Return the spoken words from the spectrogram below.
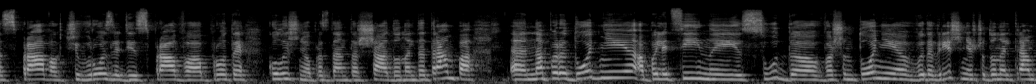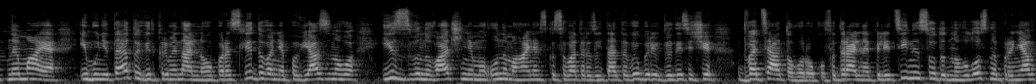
е, справах чи в розгляді справ е, проти колишнього президента США Дональда Трампа. Е, Напередодні апеляційний суд е, в Вашингтоні видав рішення, що Дональд Трамп не має імунітету від кримінального переслідування, пов'язаного із звинуваченнями у намаганнях скасувати результати виборів 2020 року. Федеральний апеляційний суд одноголосно прийняв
